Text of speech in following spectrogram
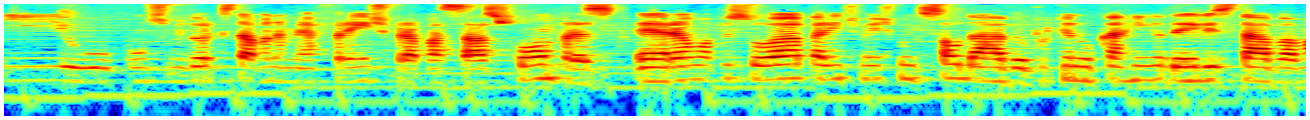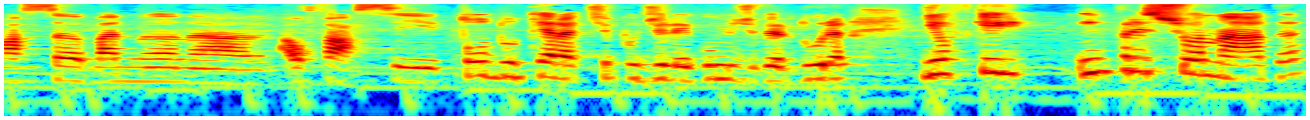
e o consumidor que estava na minha frente para passar as compras era uma pessoa aparentemente muito saudável, porque no carrinho dele estava maçã, banana, alface, tudo que era tipo de legume, de verdura. E eu fiquei impressionada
